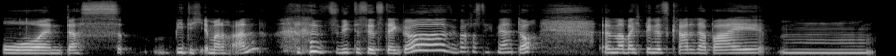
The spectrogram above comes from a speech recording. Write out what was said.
Und das biete ich immer noch an. nicht, dass ihr jetzt denkt, oh, sie macht das nicht mehr. Doch. Ähm, aber ich bin jetzt gerade dabei, mh, mm,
